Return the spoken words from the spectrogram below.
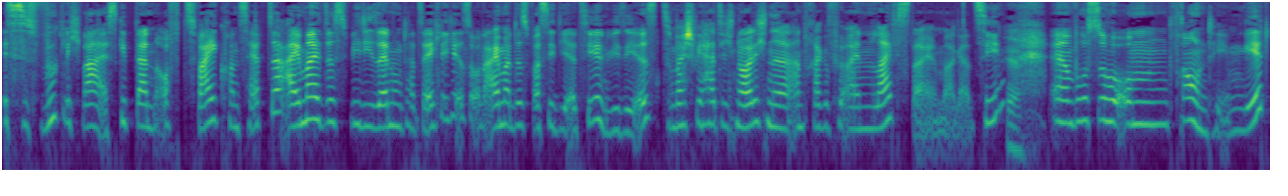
es ist wirklich wahr. Es gibt dann oft zwei Konzepte. Einmal das, wie die Sendung tatsächlich ist und einmal das, was sie dir erzählen, wie sie ist. Zum Beispiel hatte ich neulich eine Anfrage für ein Lifestyle-Magazin, Ja. äh, wo es so um Frauenthemen geht.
